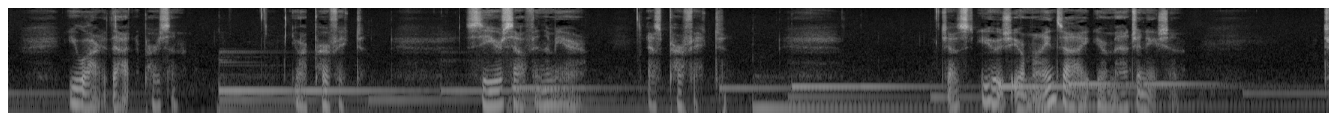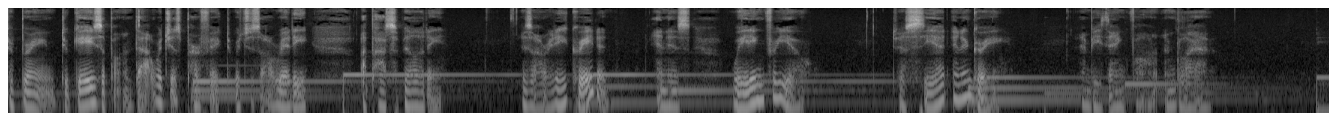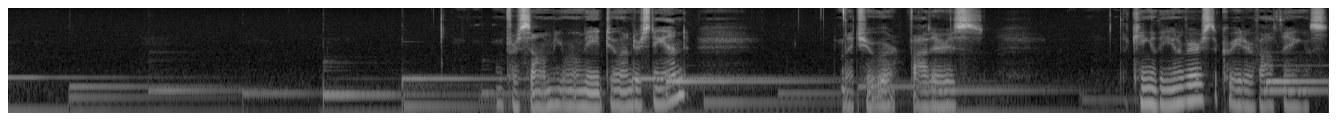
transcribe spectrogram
You are that person. You are perfect. See yourself in the mirror as perfect. Just use your mind's eye, your imagination to bring, to gaze upon that which is perfect, which is already a possibility, is already created and is waiting for you. Just see it and agree and be thankful and glad. For some, you will need to understand that your Father is the King of the universe, the creator of all things.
